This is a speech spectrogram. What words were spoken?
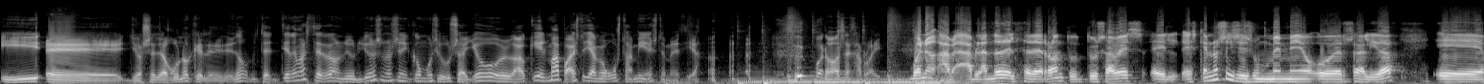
y eh, yo sé de alguno que le dice, no, te- tiene más cerrado, yo no sé ni cómo se usa, yo aquí el mapa, esto ya me gusta a mí, esto me decía. bueno, vamos a dejarlo ahí. Bueno, hab- del CD-ROM, tú, tú sabes, el- es que no sé si es un meme o es realidad, eh,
